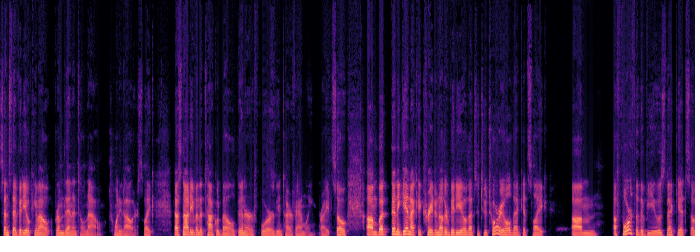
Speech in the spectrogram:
since that video came out from then until now $20 like that's not even a taco bell dinner for the entire family right? So um but then again i could create another video that's a tutorial that gets like um a fourth of the views that gets a,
